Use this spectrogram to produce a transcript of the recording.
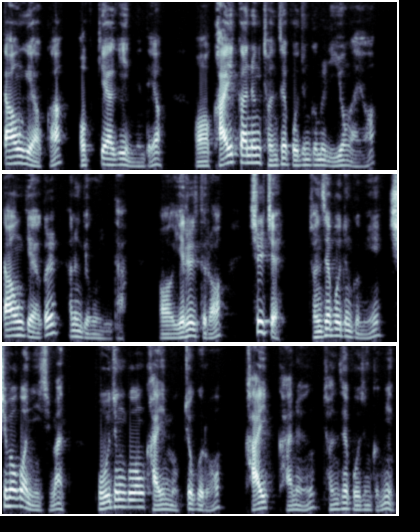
다운계약과 업계약이 있는데요. 어, 가입 가능 전세 보증금을 이용하여 다운계약을 하는 경우입니다. 어, 예를 들어 실제 전세 보증금이 10억 원이지만 보증보험 가입 목적으로 가입 가능 전세 보증금인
